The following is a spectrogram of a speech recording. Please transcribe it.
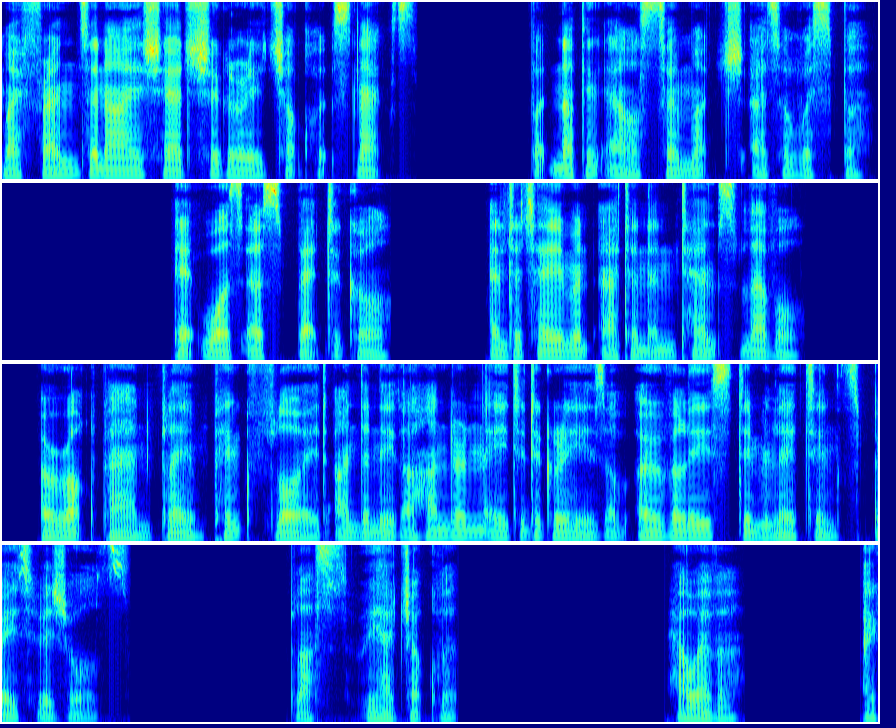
My friends and I shared sugary chocolate snacks but nothing else so much as a whisper. It was a spectacle, entertainment at an intense level. A rock band playing Pink Floyd underneath 180 degrees of overly stimulating space visuals. Plus, we had chocolate. However, I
